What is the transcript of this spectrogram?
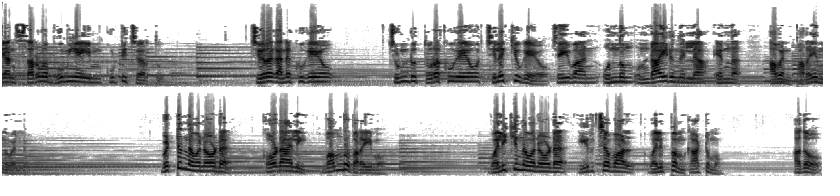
ഞാൻ സർവഭൂമിയെയും കൂട്ടിച്ചേർത്തു. ചിറകനക്കുകയോ ചുണ്ടു തുറക്കുകയോ ചിലയ്ക്കുകയോ ചെയ്യുവാൻ ഒന്നും ഉണ്ടായിരുന്നില്ല എന്ന് അവൻ പറയുന്നുവല്ലോ. വെട്ടുന്നവനോട് കോടാലി വമ്പ് പറയുമോ? വലിക്കുന്നവനോട് ഈർച്ചവാൾ വലിപ്പം കാട്ടുമോ? അതോ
